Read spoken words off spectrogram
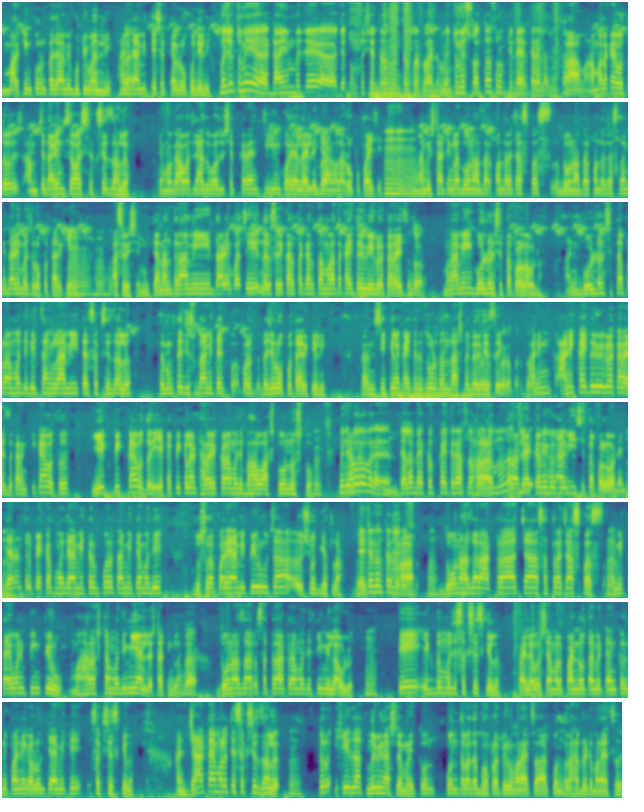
मार्किंग करून त्याच्या आम्ही गुटी बांधली आणि आम्ही ते शेतकऱ्याला रोपं दिली म्हणजे तुम्ही डाळिंब जे जे तुमचं क्षेत्र नंतर परत वाढलं म्हणजे. तुम्ही स्वतःच रोपटी तयार करायला लागले? हा आम्हाला काय होतं आमचे डाळिंब जेव्हा सक्सेस झालं त्यामुळे गावातल्या आजूबाजू शेतकऱ्यांची इन्क्वायरी यायला लागली की. आम्हाला रोपं पाहिजे. मग. आम्ही स्टार्टिंगला दोन हजार पंधराच्या आसपास दोन हजार पंधराच्या आसपास आम्ही डाळिंबाची रोपं तयार केली. असं विषय. मग त्यानंतर आम्ही डाळिंबाचे नर्सरी करता करता मग आता काहीतरी वेगळं करायचं. मग आम्ही गोल्डन सीताफळ लावलं. आणि गोल्डन सीताफळामध्ये बी चांगलं आम्ही त्यात सक्सेस झालं. तर मग त्याची सुद्धा आम्ही परत त्याची रोपं तयार केली. कारण शेतीला काहीतरी जोडधंदा असणं गरजेचं आहे. आणि आणि काहीतरी वेगळं करायचं. कारण की काय होतं एक पीक काय होतं एका पिकाला ठराविक काळामध्ये भाव असतो नसतो म्हणजे बरोबर आहे हम्म. त्याला बॅकअप काहीतरी असला हा, पाहिजे म्हणून त्याला आपले बॅकअप वेगवेगळे- आम्ही सीताफळ आणि हम्म. त्यानंतर बॅकअपमध्ये आम्ही तर परत आम्ही त्यामध्ये दुसरा पर्याय आम्ही पेरूचा अ, शोध घेतला म्हणजे त्याच्यानंतर हा. लगेच. दोन हजार अठराच्या सतराच्या आसपास हम्म. आम्ही तायवान पिंक पेरू महाराष्ट्रामध्ये मी आणलं स्टार्टिंगला बर दोन हजार सतरा अठरा मध्ये ते मी लावलं हम्म. ते एकदम म्हणजे सक्सेस केलं पहिल्या वर्षी आम्हाला पाणी नव्हतं आम्ही टँकरनी पाणी घालून ते आम्ही ते सक्सेस केलं आणि ज्या टायमाला ते सक्सेस झालं. तर हे जात नवीन असल्यामुळे तो कोणताला त्या भोपळा पेरू म्हणायचा कोणताला हायब्रिड म्हणायचं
